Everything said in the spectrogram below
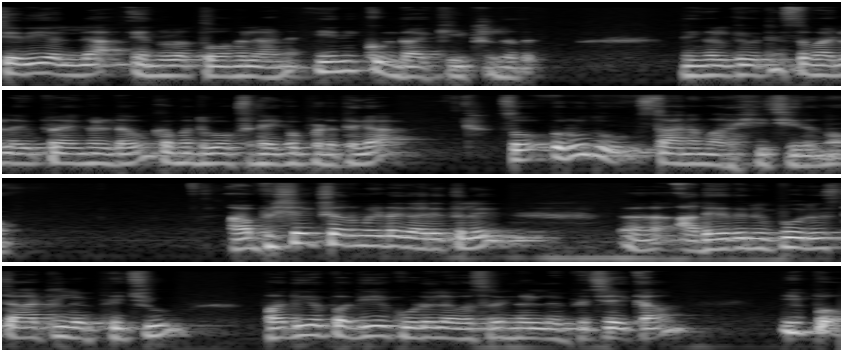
ശരിയല്ല എന്നുള്ള തോന്നലാണ് എനിക്കുണ്ടാക്കിയിട്ടുള്ളത്. നിങ്ങൾക്ക് വ്യത്യസ്തമായിട്ടുള്ള അഭിപ്രായങ്ങൾ ഉണ്ടാവും കമന്റ് ബോക്സ് രേഖപ്പെടുത്തുക. സോ ഋതു സ്ഥാനം അർഹിച്ചിരുന്നു. അഭിഷേക് ശർമ്മയുടെ കാര്യത്തിൽ അദ്ദേഹത്തിന് ഇപ്പോൾ ഒരു സ്റ്റാർട്ട് ലഭിച്ചു. പതിയെ പതിയെ കൂടുതൽ അവസരങ്ങൾ ലഭിച്ചേക്കാം. ഇപ്പോൾ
